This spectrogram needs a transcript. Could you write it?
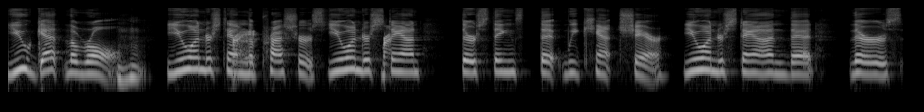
you get the role. Mm-hmm. You understand right. the pressures. You understand right. there's things that we can't share. You understand that there's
